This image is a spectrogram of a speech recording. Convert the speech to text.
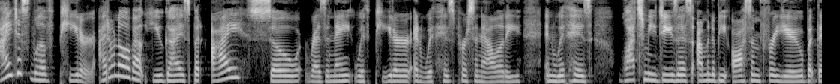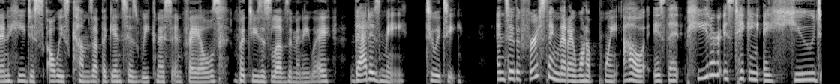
I just love Peter. I don't know about you guys, but I so resonate with Peter and with his personality and with his watch me, Jesus, I'm going to be awesome for you. But then he just always comes up against his weakness and fails, but Jesus loves him anyway. That is me to a T. And so the first thing that I want to point out is that Peter is taking a huge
